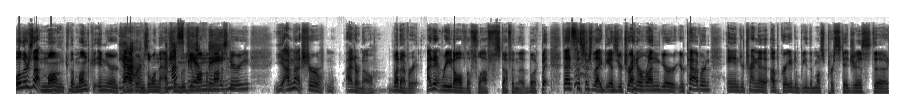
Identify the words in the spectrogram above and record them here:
well, there's that monk. The monk in your Yeah, tavern is the one that actually moves you on the monastery. Yeah, I'm not sure. I don't know. Whatever. I didn't read all the fluff stuff in the book, but that's essentially the idea. Is you're trying to run your your tavern and you're trying to upgrade and be the most prestigious to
